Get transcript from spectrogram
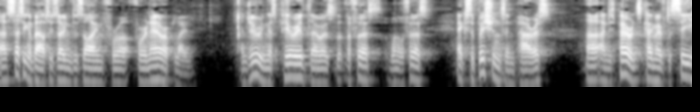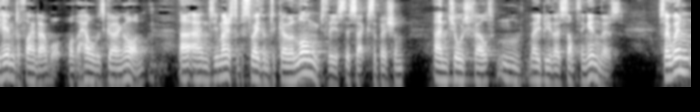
uh, setting about his own design for, a, for an aeroplane. And during this period, there was the first, one of the first exhibitions in Paris uh, and his parents came over to see him to find out what, what the hell was going on. Uh, and he managed to persuade them to go along to this, exhibition. And George felt, mm, maybe there's something in this. So when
